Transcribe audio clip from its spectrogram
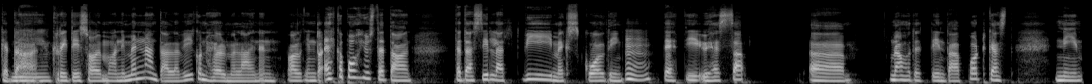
ketään Niin. kritisoimaan, niin mennään tällä viikon hölmöläinen palkinto. Ehkä pohjustetaan tätä sillä, että viimeksi kun oltiin, Mm. tehtiin yhdessä, ää, nauhoitettiin tämä podcast, niin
